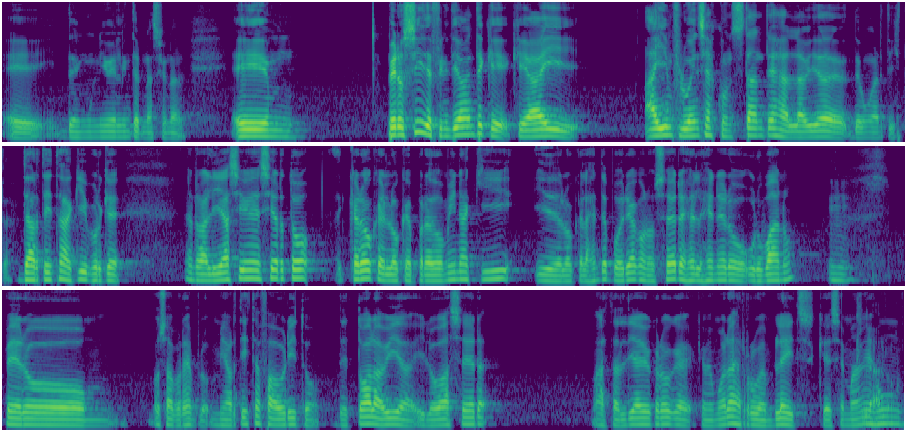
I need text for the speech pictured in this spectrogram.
eh, de un nivel internacional. Eh, pero sí, definitivamente que, que hay, hay influencias constantes a la vida de, de un artista. De artistas aquí, porque en realidad, si bien es cierto, creo que lo que predomina aquí y de lo que la gente podría conocer es el género urbano, pero, o sea, por ejemplo, mi artista favorito de toda la vida, y lo va a ser hasta el día yo creo que, que me muera, es Ruben Blades, que ese man Claro. es un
